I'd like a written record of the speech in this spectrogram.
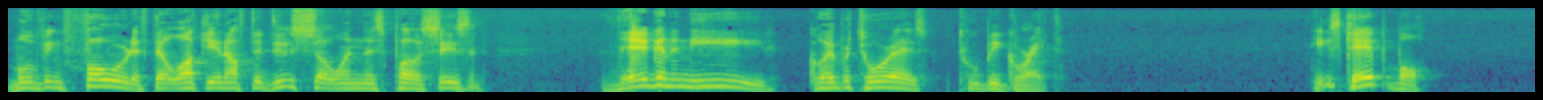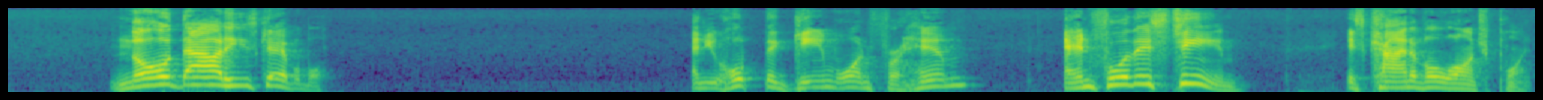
Moving forward, if they're lucky enough to do so in this postseason. They're going to need Gleyber Torres to be great. He's capable. No doubt he's capable. And you hope that game one for him and for this team is kind of a launch point.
